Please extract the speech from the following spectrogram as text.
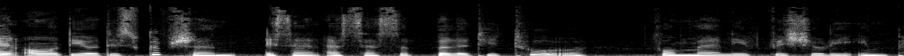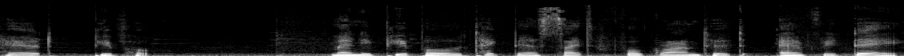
An audio description is an accessibility tool for many visually impaired people. Many people take their sight for granted every day.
